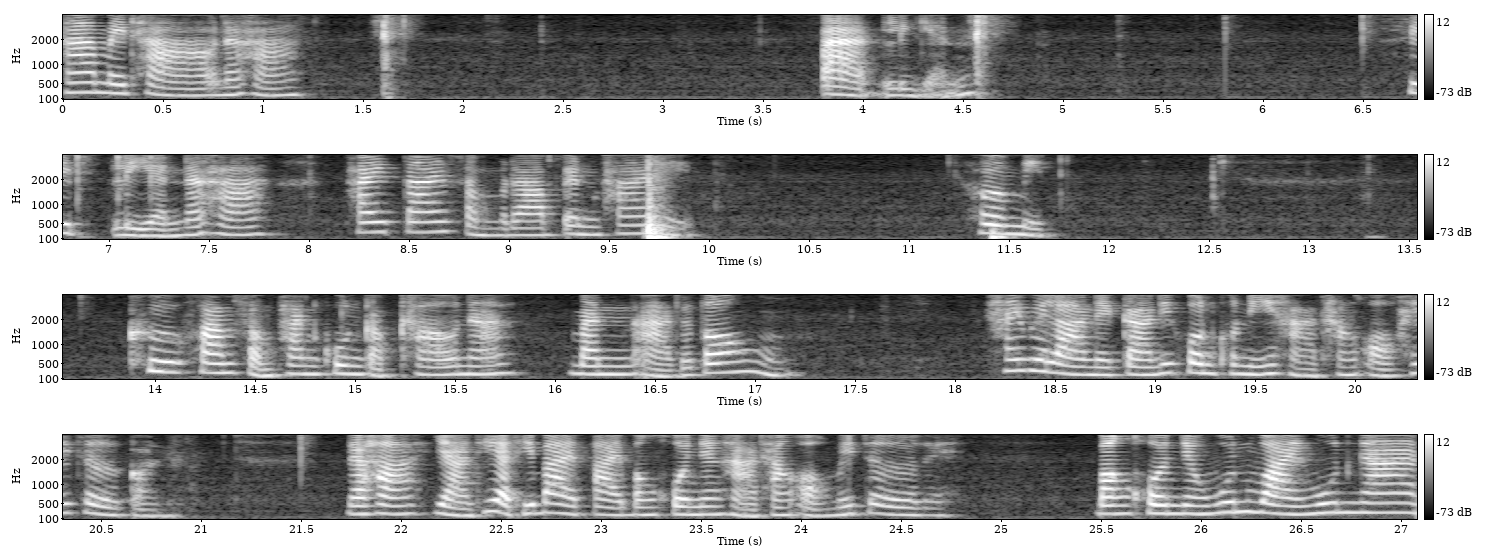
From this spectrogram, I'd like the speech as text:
ห้าไม้เท้านะคะแปดเหรียญสิบเหรียญนะคะไพ่ใต้สำรับเป็นไพ่ Hermit คือความสัมพันธ์คุณกับเขานะ มันอาจจะต้องให้เวลาในการที่คนคนนี้หาทางออกให้เจอก่อนนะคะ อย่างที่อธิบายไปบางคนยังหาทางออกไม่เจอเลย บางคนยังวุ่นวายงุ่นง่าน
